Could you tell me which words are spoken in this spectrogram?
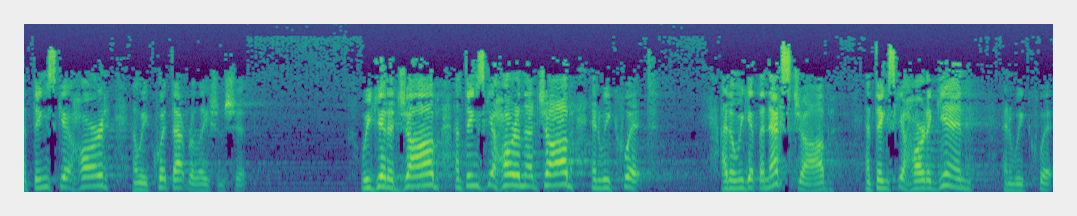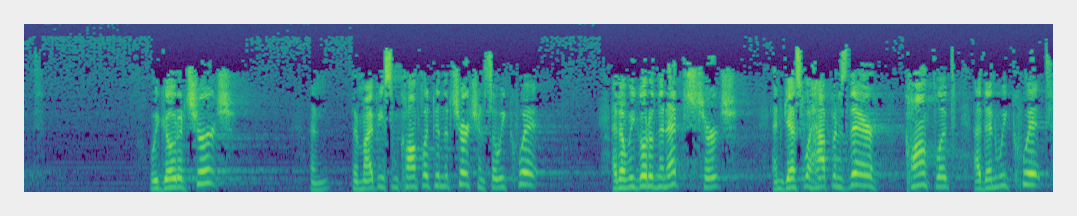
and things get hard and we quit that relationship. We get a job and things get hard in that job and we quit. And then we get the next job and things get hard again and we quit. We go to church and there might be some conflict in the church and so we quit. And then we go to the next church, and guess what happens there? Conflict, and then we quit.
